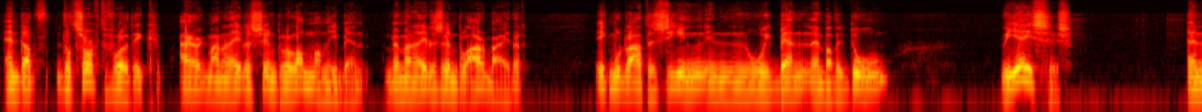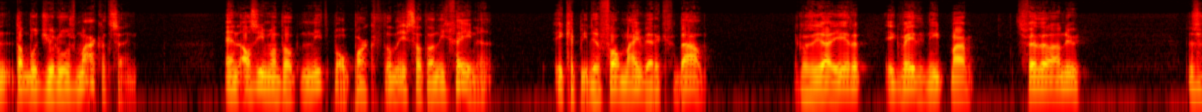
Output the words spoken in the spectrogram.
En dat, dat zorgt ervoor dat ik eigenlijk maar een hele simpele landman niet ben. Ik ben maar een hele simpele arbeider. Ik moet laten zien in hoe ik ben en wat ik doe, wie Jezus is. En dat moet jaloersmakend zijn. En als iemand dat niet oppakt, dan is dat aan diegene. Ik heb in ieder geval mijn werk gedaan. Ik ja heren, ik weet het niet, maar het is verder aan u. Dus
